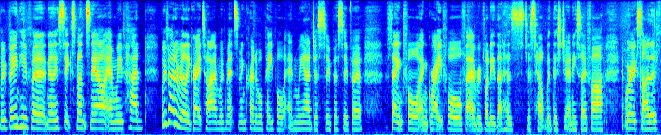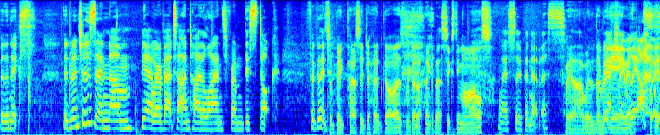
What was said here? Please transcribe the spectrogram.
We've been here for nearly six months now, and we've had we've had a really great time. We've met some incredible people, and we are just super super thankful and grateful for everybody that has just helped with this journey so far. And we're excited for the next adventures, and um, yeah, we're about to untie the lines from this dock for good. It's a big passage ahead, guys. We've got to think about 60 miles. We're super nervous. We are with the rigging. We actually really are. we,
